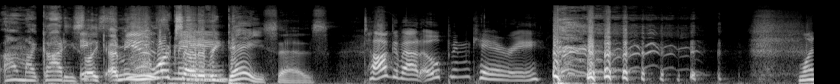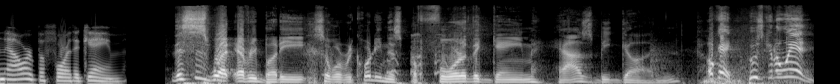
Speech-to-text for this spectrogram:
Oh my God, he's like, I mean, he Excuse works out every day. He says. Talk about open carry. One hour before the game. This is what everybody. So we're recording this before the game has begun. Okay, who's gonna win?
